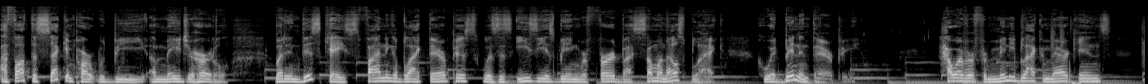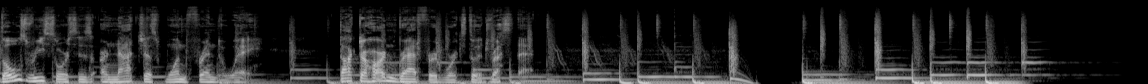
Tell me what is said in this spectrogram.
I thought the second part would be a major hurdle, but in this case, finding a black therapist was as easy as being referred by someone else black who had been in therapy. However, for many black Americans, those resources are not just one friend away. Dr. Harden Bradford works to address that.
